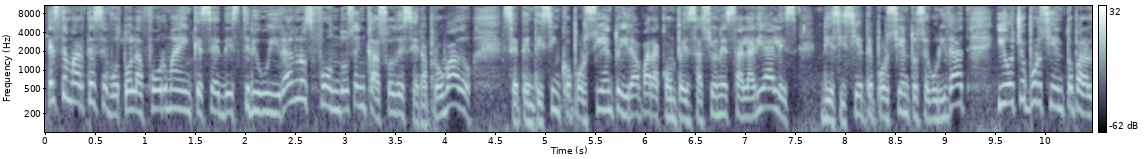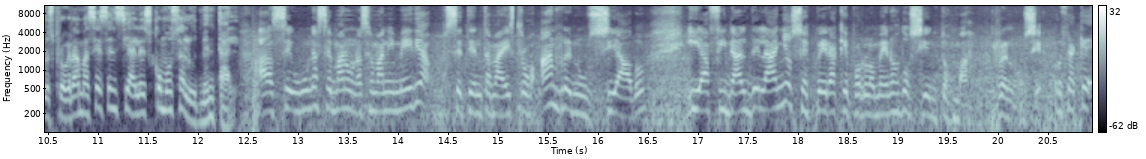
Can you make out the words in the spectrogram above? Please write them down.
este martes se votó la forma en que se distribuirán los fondos en caso de ser aprobado. 75% irá para compensaciones salariales, 17% seguridad y 8% para los programas esenciales como salud mental hace una semana, una semana y media, 70 maestros han renunciado y a final del año se espera que por lo menos 200 más renuncien. O sea que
